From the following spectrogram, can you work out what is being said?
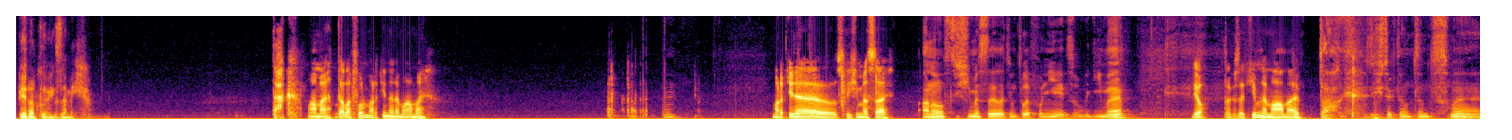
v jednotlivých zemích. Tak, máme telefon, Martine, nemáme? Martine, slyšíme se? Ano, slyšíme se, zatím telefon nic, uvidíme. Jo, tak zatím nemáme. Tak, když tak tam ten jsme...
